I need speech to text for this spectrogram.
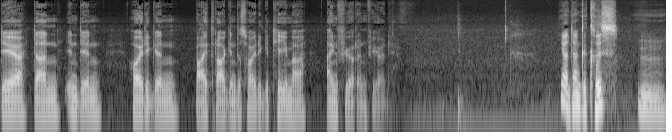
der dann in den heutigen Beitrag, in das heutige Thema einführen wird. Ja, danke Chris. Mhm.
